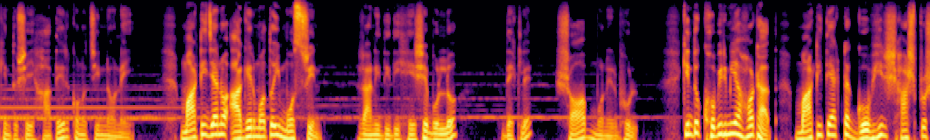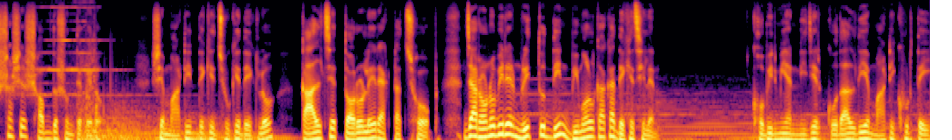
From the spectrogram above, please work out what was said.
কিন্তু সেই হাতের কোনো চিহ্ন নেই। মাটি যেন আগের মতোই মসৃণ। রানী দিদি হেসে বলল, দেখলে, সব মনের ভুল। কিন্তু খবির মিয়া হঠাৎ মাটিতে একটা গভীর শ্বাস প্রশ্বাসের শব্দ শুনতে পেল। সে মাটির দিকে ঝুঁকে দেখল কালচে তরলের একটা ছোপ, যা রণবীরের মৃত্যুর দিন বিমল কাকা দেখেছিলেন। খবির মিয়ার নিজের কোদাল দিয়ে মাটি খুঁড়তেই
